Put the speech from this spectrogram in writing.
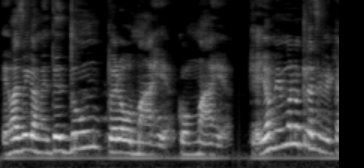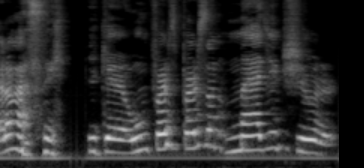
Es básicamente Doom, pero magia, con magia. Que ellos mismos lo clasificaron así. Y que un first person magic shooter.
